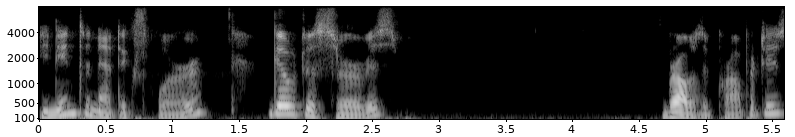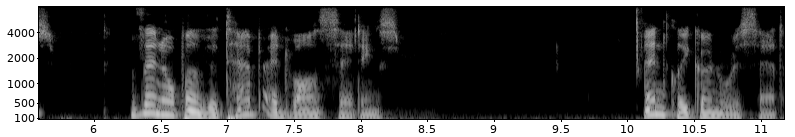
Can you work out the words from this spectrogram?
In Internet Explorer, go to Service, Browser Properties, then open the tab Advanced Settings and click on Reset.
